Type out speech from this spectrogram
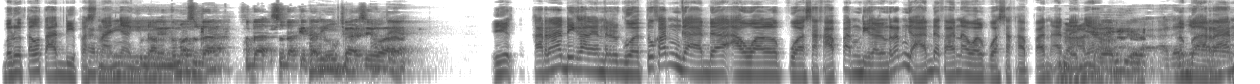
Baru tahu tadi pas Hari- nanya gitu. Udah itu mah sudah sudah sudah kita duga sih ya? Iya, karena di kalender gua tuh kan nggak ada awal puasa kapan. Di kalender kan nggak ada kan awal puasa kapan. Adanya ada. Iya, adanya Lebaran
